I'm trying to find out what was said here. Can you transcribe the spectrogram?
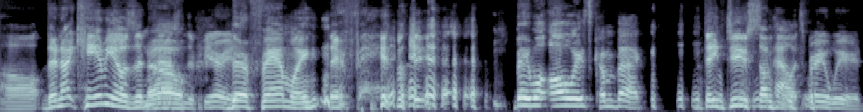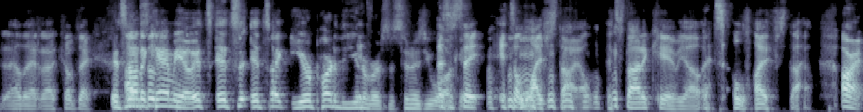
Oh, they're not cameos in No, Fast and the Furious. they're family They're family. they will always come back they do somehow. It's very weird how that uh, comes back. It's Um, not a so- cameo. It's it's it's like you're part of the universe as soon as you walk I say, in. it's a lifestyle. It's not a cameo. It's a lifestyle. All right.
